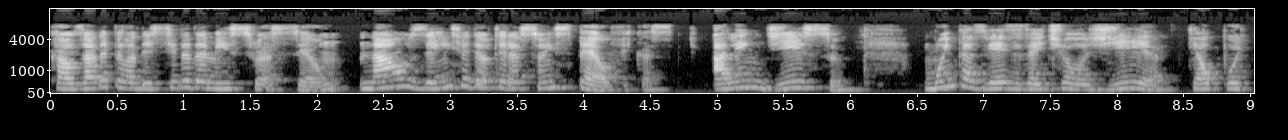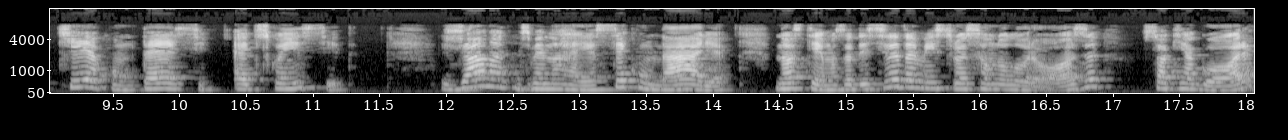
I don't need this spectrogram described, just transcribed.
causada pela descida da menstruação na ausência de alterações pélvicas. Além disso, muitas vezes a etiologia, que é o porquê acontece, é desconhecida. Já na dismenorreia secundária, nós temos a descida da menstruação dolorosa, só que agora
